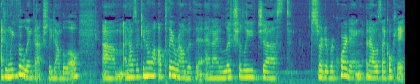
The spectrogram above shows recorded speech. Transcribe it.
I can leave the link actually down below. Um, and I was like, you know what? I'll play around with it. And I literally just started recording and I was like, okay,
